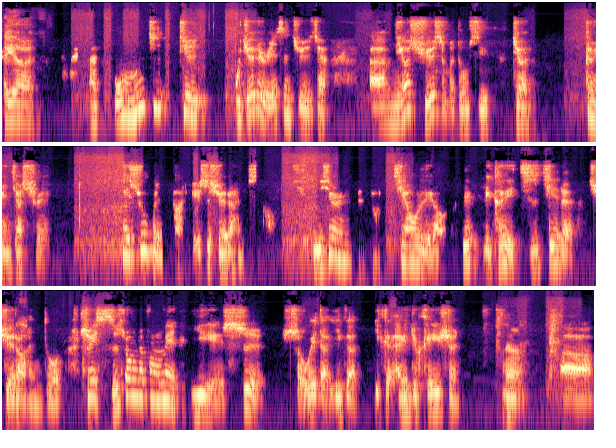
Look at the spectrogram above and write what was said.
哎呀，我们就就我觉得人生就是这样，呃，你要学什么东西就。跟人家学，在书本上学是学的很少，有些人交流，你你可以直接的学到很多。所以时装的方面也是所谓的一个一个 education。那啊，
